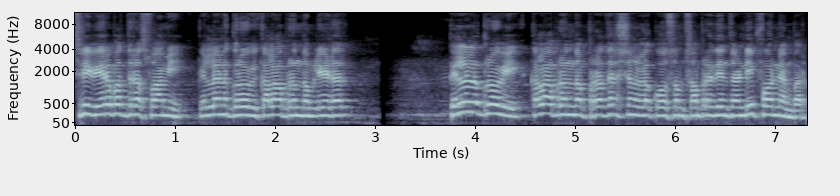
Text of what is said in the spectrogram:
శ్రీ వీరభద్ర స్వామి పిల్లల గ్రోవి కళా బృందం లీడర్. పిల్లల గ్రోవి కళా బృందం ప్రదర్శనల కోసం సంప్రదించండి ఫోన్ నెంబర్.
